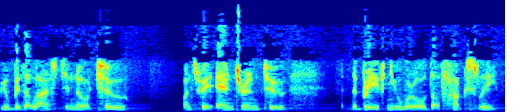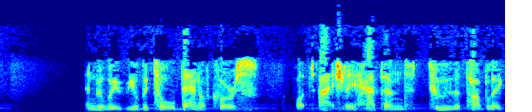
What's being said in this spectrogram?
We'll be the last to know too, once we enter into the brave new world of Huxley, and we'll be, told then, of course, what actually happened to the public,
